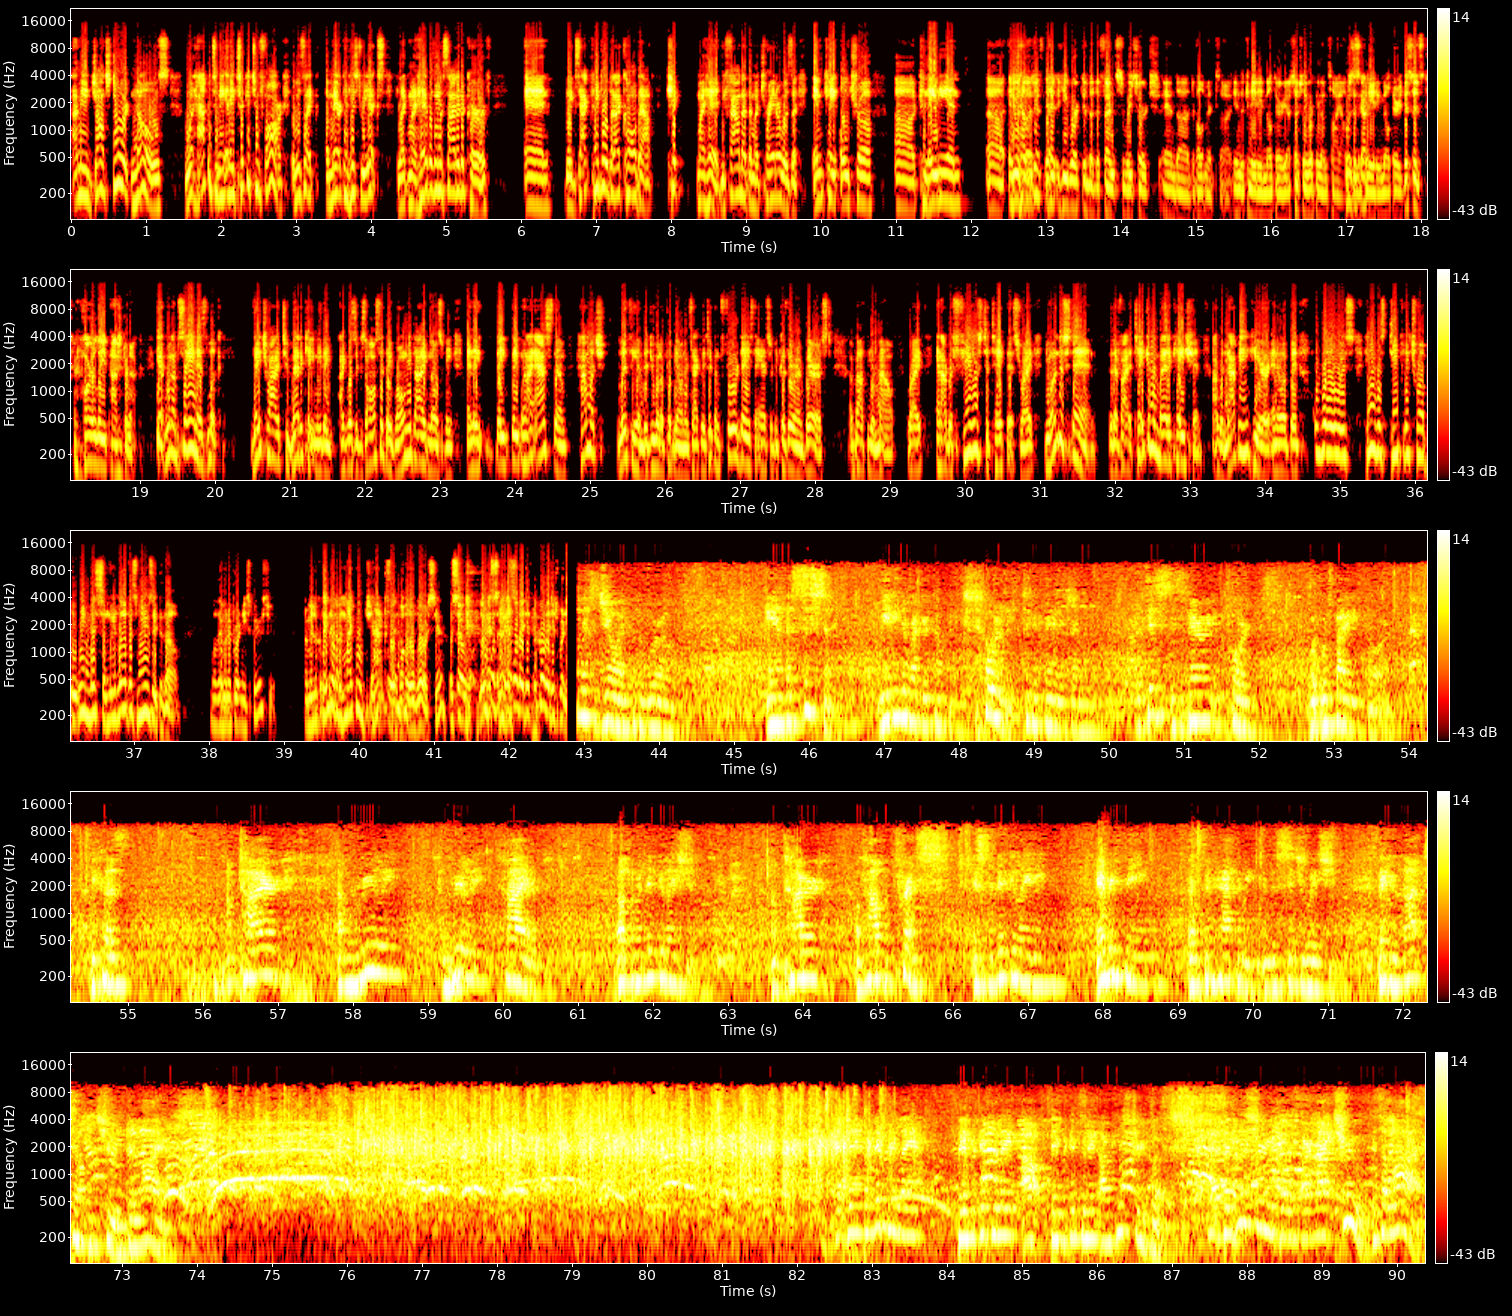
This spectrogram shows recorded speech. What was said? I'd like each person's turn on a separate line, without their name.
I mean, Jon Stewart knows what happened to me, and they took it too far. It was like American History X. Like my head was on the side of the curve, and the exact people that I called out kicked my head. We found out that my trainer was a MK Ultra uh, Canadian uh,
He, a-
intelligence.
he worked in the defense research and uh, development uh, in the Canadian military, essentially working on psyops in the
guy?
Canadian military. This is Harley Pasternak.
Yeah, what I'm saying is, look, they tried to medicate me. They, I was exhausted. They wrongly diagnosed me, and they, they, they, when I asked them how much lithium did you want to put me on exactly, it took them four days to answer because they were embarrassed about the amount, right? And I refused to take this, right? You understand that if I had taken the medication, I would not be here, and it would have been, oh, Lois, he was deeply troubled. We miss him. We love his music, though.
Well, they would have Britney Spears you. I mean, look
They
at
would
the
have Michael Jackson.
Or, or worse, yeah.
So look, look, look, look what they did. Look what they did to Britney.
so much joy for the world. And the system, meaning the record companies, totally took advantage of it. This is very important, what we're fighting for. Because I'm tired, I'm really, really tired of the manipulation. I'm tired of how the press is manipulating everything that's been happening in this situation. They do not tell the truth. They're liars. And they manipulate they manipulate our they manipulate our history books. The history books are not true. It's a lie.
